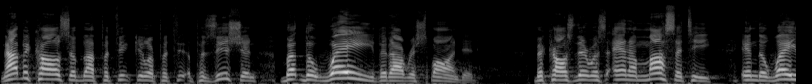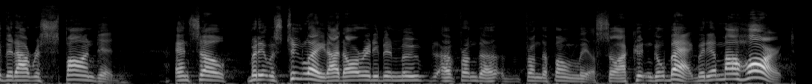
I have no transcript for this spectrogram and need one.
Not because of my particular position, but the way that I responded. Because there was animosity in the way that I responded. And so, but it was too late. I'd already been moved uh, from, the, from the phone list, so I couldn't go back. But in my heart,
